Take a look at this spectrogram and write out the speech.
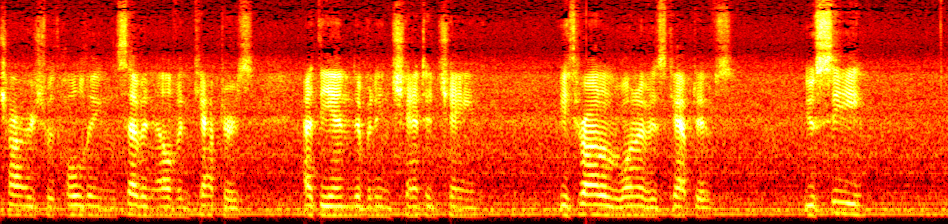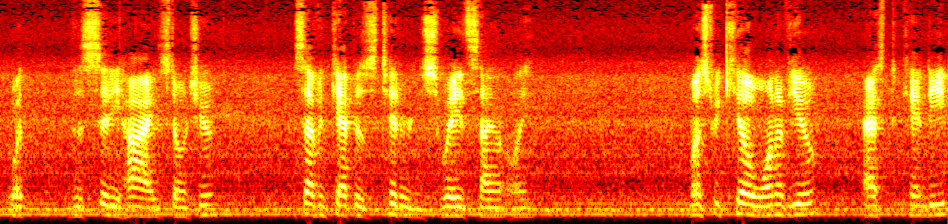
charged with holding seven elven captors at the end of an enchanted chain. He throttled one of his captives. You see what the city hides, don't you? The seven captives tittered and swayed silently. Must we kill one of you? asked Candide.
